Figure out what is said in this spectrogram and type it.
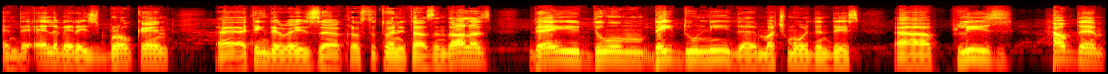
and the elevator is broken. I think they raised uh, close to twenty thousand dollars. They do they do need uh, much more than this. Uh, please help them.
